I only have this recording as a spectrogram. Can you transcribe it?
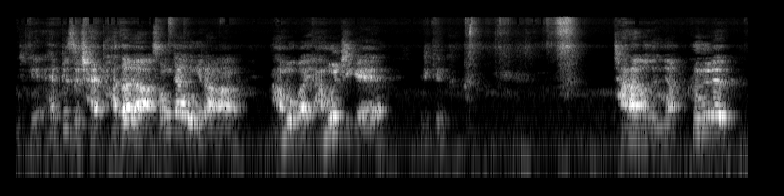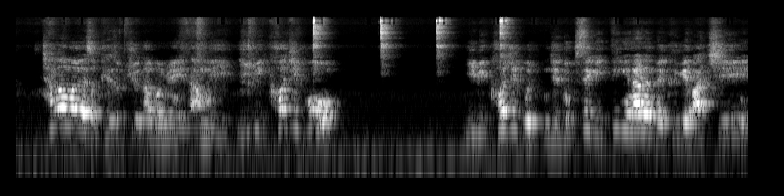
이렇게 햇빛을 잘 받아야 성장이랑 나무가 야무지게 이렇게 자라거든요. 그늘에 차광망에서 계속 키우다 보면 이 나무 잎, 잎이 커지고 잎이 커지고 이제 녹색이 띄긴 하는데 그게 마치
